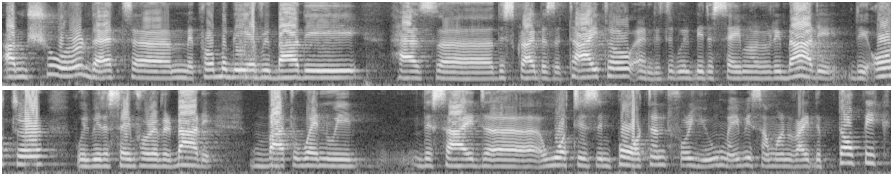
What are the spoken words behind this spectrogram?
I'm sure that um, probably everybody has uh, described as a title and it will be the same for everybody. The author will be the same for everybody. But when we decide uh, what is important for you. Maybe someone write the topic,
